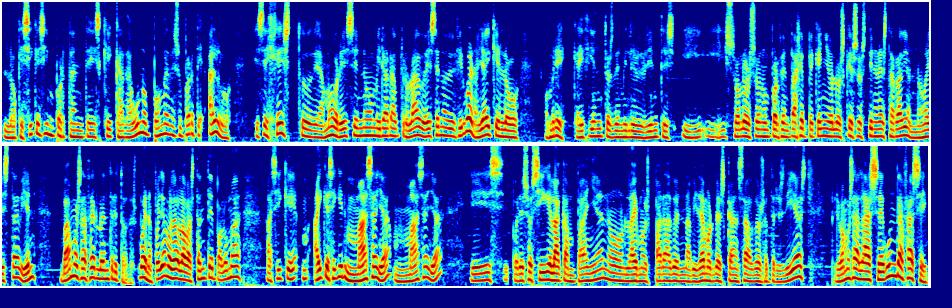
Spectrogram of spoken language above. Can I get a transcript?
Lo que sí que es importante es que cada uno ponga de su parte algo, ese gesto de amor, ese no mirar a otro lado, ese no decir, bueno, ya hay quien lo Hombre, que hay cientos de miles de oyentes y, solo son un porcentaje pequeño los que sostienen esta radio, no está bien. Vamos a hacerlo entre todos. Bueno, pues ya hemos hablado bastante, Paloma, así que hay que seguir más allá, más allá. Es, por eso sigue la campaña, no la hemos parado en Navidad, hemos descansado dos o tres días, pero vamos a la segunda fase.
